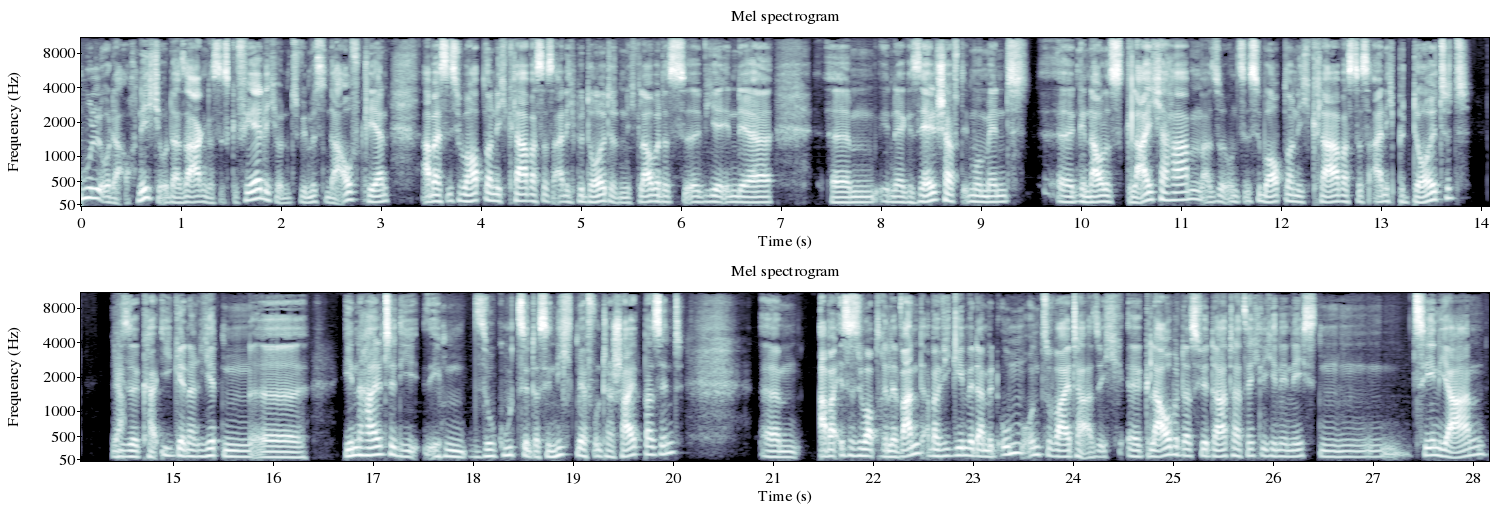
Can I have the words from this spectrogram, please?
cool oder auch nicht oder sagen, das ist gefährlich und wir müssen da aufklären. Aber es ist überhaupt noch nicht klar, was das eigentlich bedeutet. Und ich glaube, dass äh, wir in der ähm, in der Gesellschaft im Moment äh, genau das Gleiche haben. Also uns ist überhaupt noch nicht klar, was das eigentlich bedeutet. Ja. Diese KI-generierten äh, Inhalte, die eben so gut sind, dass sie nicht mehr unterscheidbar sind. Ähm, aber ist es überhaupt relevant? Aber wie gehen wir damit um und so weiter? Also ich äh, glaube, dass wir da tatsächlich in den nächsten zehn Jahren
